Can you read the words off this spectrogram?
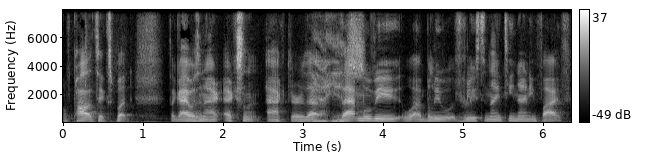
Of politics, but the guy was an ac- excellent actor. That Yeah, that movie, well, I believe, it was released in 1995.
